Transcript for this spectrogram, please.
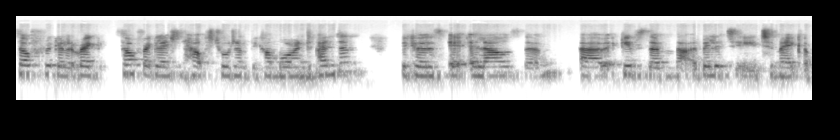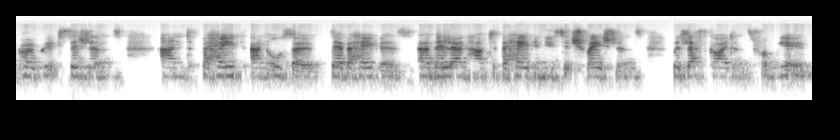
self-regulation helps children become more independent because it allows them, uh, it gives them that ability to make appropriate decisions and behave, and also their behaviors. And they learn how to behave in new situations with less guidance from you.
